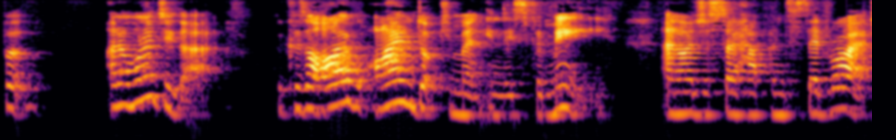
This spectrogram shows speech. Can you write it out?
But I don't want to do that because I, I'm documenting this for me. And I just so happen to said, right,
